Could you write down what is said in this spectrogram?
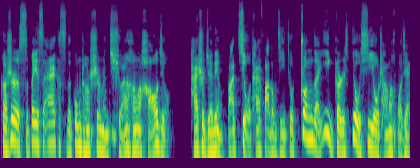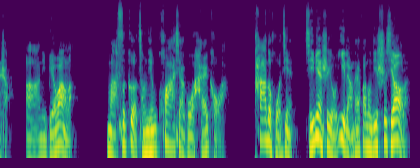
可是 Space X 的工程师们权衡了好久，还是决定把九台发动机就装在一根又细又长的火箭上啊！你别忘了，马斯克曾经夸下过海口啊，他的火箭即便是有一两台发动机失效了，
